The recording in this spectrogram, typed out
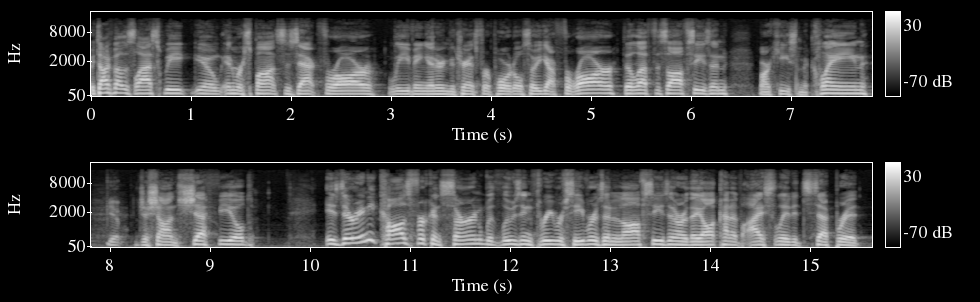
we talked about this last week. You know, in response to Zach Farrar leaving, entering the transfer portal. So you got Farrar that left this offseason, Marquis McClain, Yep. Jashawn Sheffield. Is there any cause for concern with losing three receivers in an offseason, or are they all kind of isolated, separate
